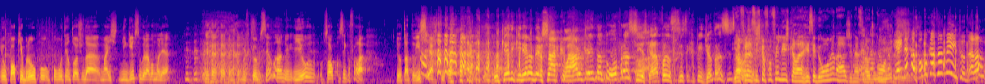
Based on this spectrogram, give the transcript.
E o pau quebrou, o povo tentou ajudar, mas ninguém segurava a mulher. e fiquei observando. E eu só conseguia falar, eu tatuei certo. O que ele queria era deixar claro que ele tatuou Francisca. Era a Francisca que pediu, a Francisca. E a Não, Francisca foi feliz, que ela recebeu uma homenagem, né? Afinal de contas. E ainda acabou com o casamento. Ela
